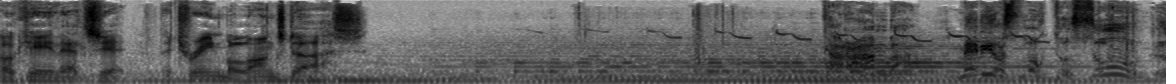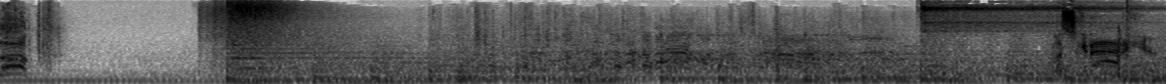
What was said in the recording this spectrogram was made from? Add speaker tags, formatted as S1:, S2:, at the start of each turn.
S1: Okay, that's it. The train belongs to us.
S2: Caramba! Maybe you spoke too soon. Look!
S1: Let's get out of here.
